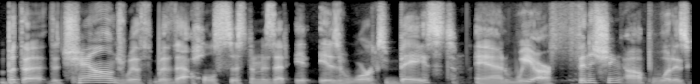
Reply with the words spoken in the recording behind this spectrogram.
but the the challenge with with that whole system is that it is works based, and we are finishing up what is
